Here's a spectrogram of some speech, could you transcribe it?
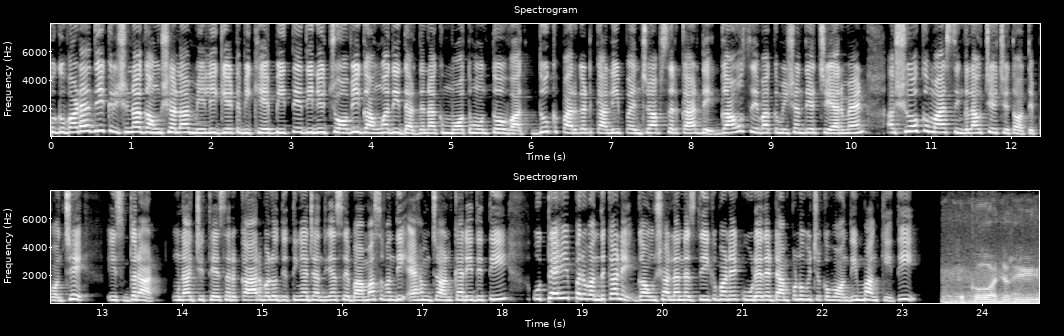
ਫਗਵਾੜਾ ਦੀ ਕ੍ਰਿਸ਼ਨਾ ਗਊਸ਼ਾਲਾ ਮੇਲੀ ਗੇਟ ਵਿਖੇ ਬੀਤੇ ਦਿਨ 24 ਗਾਊਆਂ ਦੀ ਦਰਦਨਾਕ ਮੌਤ ਹੋਣ ਤੋਂ ਬਾਅਦ ਦੁੱਖ ਪ੍ਰਗਟ ਕਾਲੀ ਪੰਜਾਬ ਸਰਕਾਰ ਦੇ ਗਾਉਂ ਸੇਵਾ ਕਮਿਸ਼ਨ ਦੇ ਚੇਅਰਮੈਨ ਅਸ਼ੋਕ ਕੁਮਾਰ ਸਿੰਗਲਾ ਉਚੇਚੇ ਤੌਰ ਤੇ ਪਹੁੰਚੇ। ਇਸ ਦੌਰਾਨ ਉਨ੍ਹਾਂ ਜਿੱਥੇ ਸਰਕਾਰ ਵੱਲੋਂ ਦਿੱਤੀਆਂ ਜਾਂਦੀਆਂ ਸੇਵਾਵਾਂ ਸੰਬੰਧੀ ਅਹਿਮ ਜਾਣਕਾਰੀ ਦਿੱਤੀ, ਉੱਥੇ ਹੀ ਪ੍ਰਬੰਧਕਾਂ ਨੇ ਗਊਸ਼ਾਲਾ ਨਜ਼ਦੀਕ ਬਣੇ ਕੂੜੇ ਦੇ ਡੰਪ ਨੂੰ ਵੀ ਚੁਕਵਾਉਣ ਦੀ ਮੰਗ ਕੀਤੀ। ਦੇਖੋ, ਅੱਜ ਅਸੀਂ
